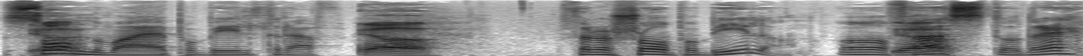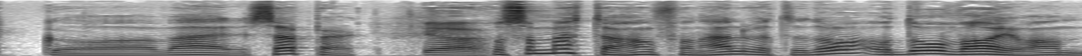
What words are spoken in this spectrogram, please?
Sånn Ja. var jeg på biltreff. Ja, For å se på bilene. Og feste og drikke og være søppel. ja. Og så møtte jeg han von helvete da, og da var jo han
